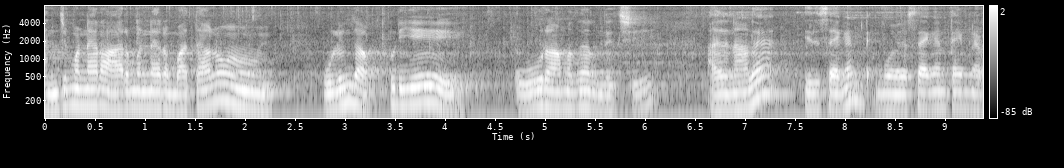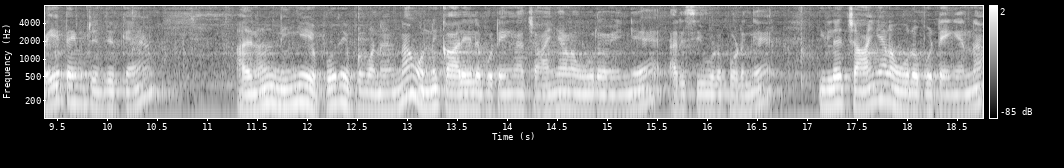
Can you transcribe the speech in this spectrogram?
அஞ்சு மணி நேரம் ஆறு மணி நேரம் பார்த்தாலும் உளுந்து அப்படியே ஊறாமல் தான் இருந்துச்சு. அதனால் இது செகண்ட் செகண்ட் டைம் நிறைய டைம் செஞ்சுருக்கேன். அதனால் நீங்கள் எப்போதும் எப்போ பண்ணுங்கன்னா ஒன்று காலையில் போட்டிங்கன்னா சாயங்காலம் ஊற வைங்க அரிசி ஊற போடுங்க. இல்லை சாயங்காலம் ஊற போட்டிங்கன்னா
